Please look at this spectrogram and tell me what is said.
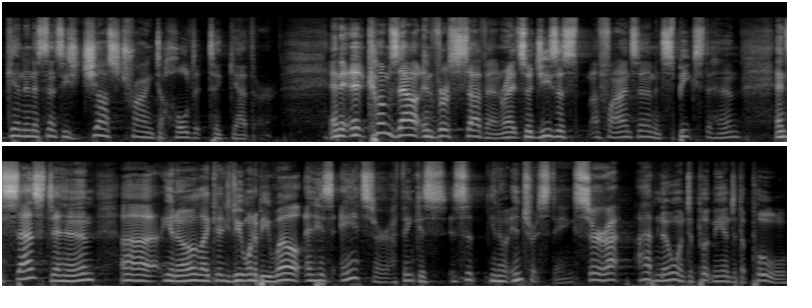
Again, in a sense, he's just trying to hold it together. And it, it, comes out in verse 7, right? So Jesus finds him and speaks to him and says to him, uh, you know, like, do you want to be well? And his answer, I think, is, is you know, interesting. Sir, I, I have no one to put me into the pool.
